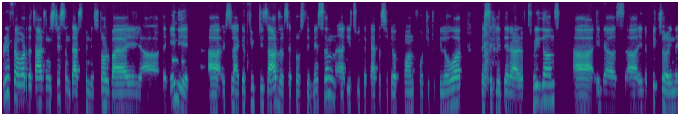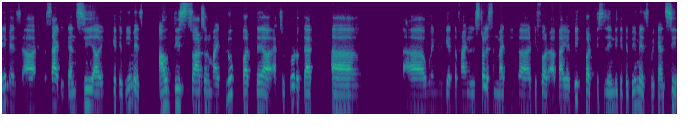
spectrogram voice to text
brief about the charging station that's been installed by uh, the NEA. Uh, it's like a 50 chargers across the nation, uh, each with the capacity of 142 kilowatt. Basically, there are three guns. Uh, in the uh, in the picture in the image uh, in the side, you can see an indicative image how this charger might look, but the actual product that when we get the final installation might differ by a bit. But this is indicative image we can see uh,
